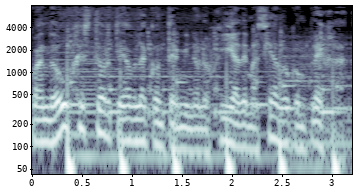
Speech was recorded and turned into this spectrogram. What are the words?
Cuando un gestor te habla con terminología demasiado compleja,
